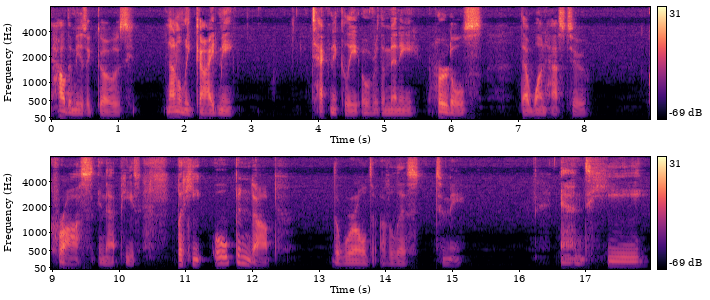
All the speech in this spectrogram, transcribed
how the music goes, not only guide me technically over the many hurdles that one has to cross in that piece, but he opened up the world of Liszt to me and he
